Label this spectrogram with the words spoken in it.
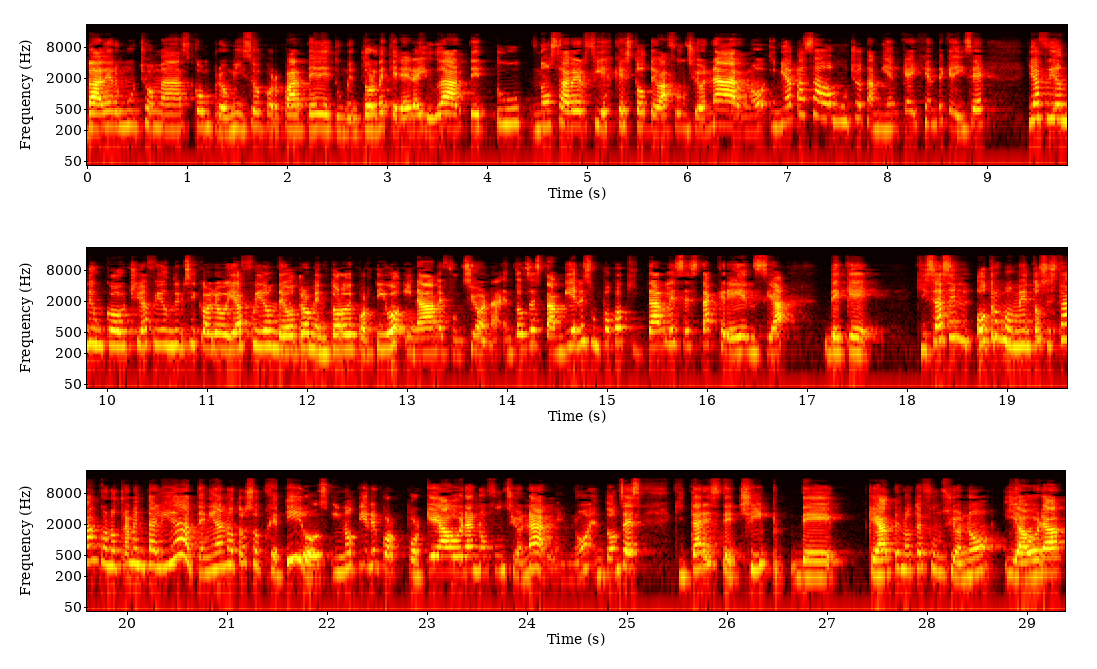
va a haber mucho más compromiso por parte de tu mentor de querer ayudarte, tú no saber si es que esto te va a funcionar, ¿no? Y me ha pasado mucho también que hay gente que dice, ya fui donde un coach, ya fui donde un psicólogo, ya fui donde otro mentor deportivo y nada me funciona. Entonces también es un poco quitarles esta creencia de que quizás en otros momentos estaban con otra mentalidad, tenían otros objetivos y no tiene por, por qué ahora no funcionarles, ¿no? Entonces, quitar este chip de que antes no te funcionó y ahora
